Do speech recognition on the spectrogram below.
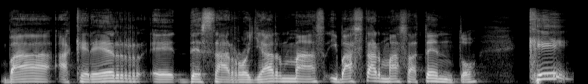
va a querer eh, desarrollar más y va a estar más atento. ¿Qué,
